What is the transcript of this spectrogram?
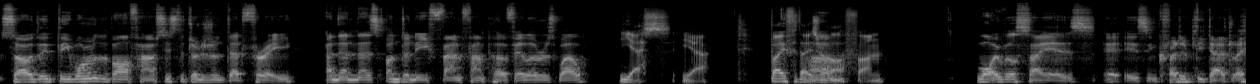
So the the one under the bathhouse is the Dungeon of the Dead three, and then there's underneath Vanthampur Villa as well. yes yeah. Both of those are a Um, lot of fun What I will say is it is incredibly deadly.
